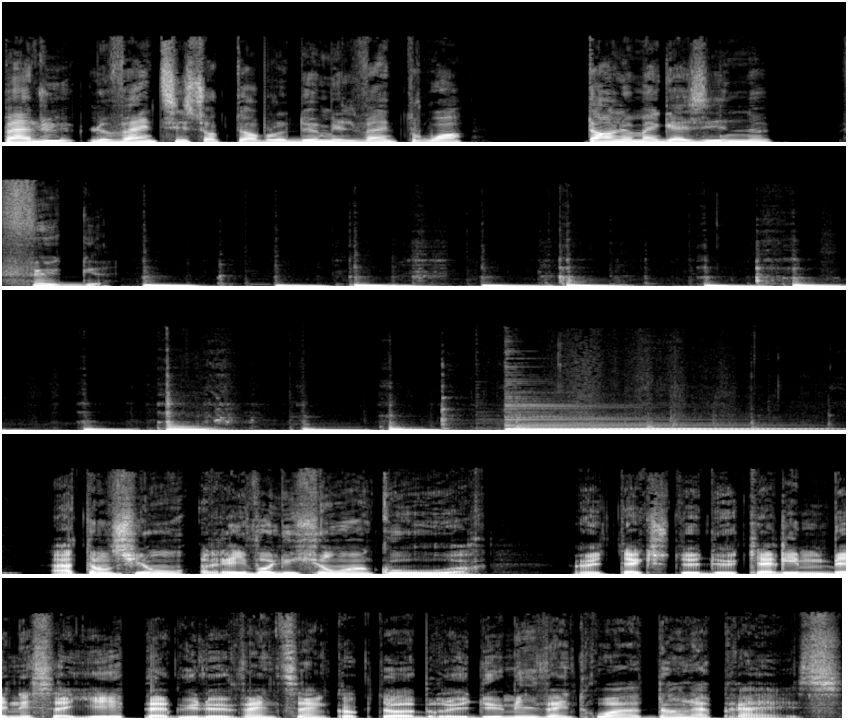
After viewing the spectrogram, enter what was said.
paru le 26 octobre 2023 dans le magazine Fugue. Attention, révolution en cours. Un texte de Karim Benessaye paru le 25 octobre 2023 dans la presse.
